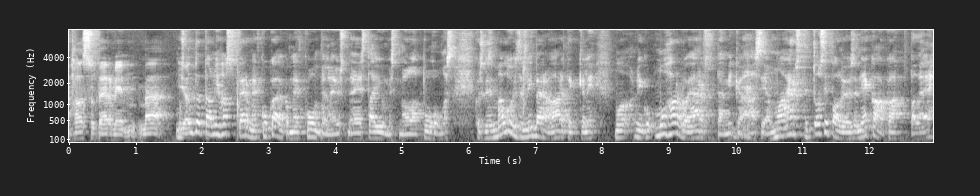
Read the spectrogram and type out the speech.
hassu termi. Mä Musta jo... tuntuu, että on niin hassu termi, että kukaan, joka meitä kuuntelee, just ne edes tajuu, mistä me ollaan puhumassa. Koska siis mä luin sen Libera-artikkeli, mua, niin kuin, mua harvoin ärsyttää mikään asia. Mua ärsytti tosi paljon sen ekaa kappaleen.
